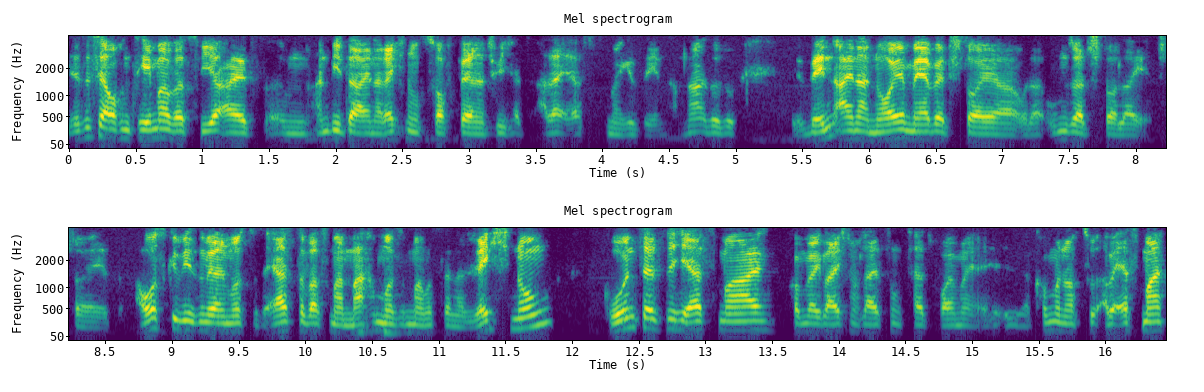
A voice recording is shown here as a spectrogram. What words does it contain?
das ist ja auch ein Thema, was wir als ähm, Anbieter einer Rechnungssoftware natürlich als allererstes mal gesehen haben. Ne? Also du, wenn eine neue Mehrwertsteuer oder Umsatzsteuer Steuer jetzt ausgewiesen werden muss, das Erste, was man machen muss, man muss eine Rechnung grundsätzlich erstmal, kommen wir gleich noch Leistungszeiträume, da kommen wir noch zu, aber erstmal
